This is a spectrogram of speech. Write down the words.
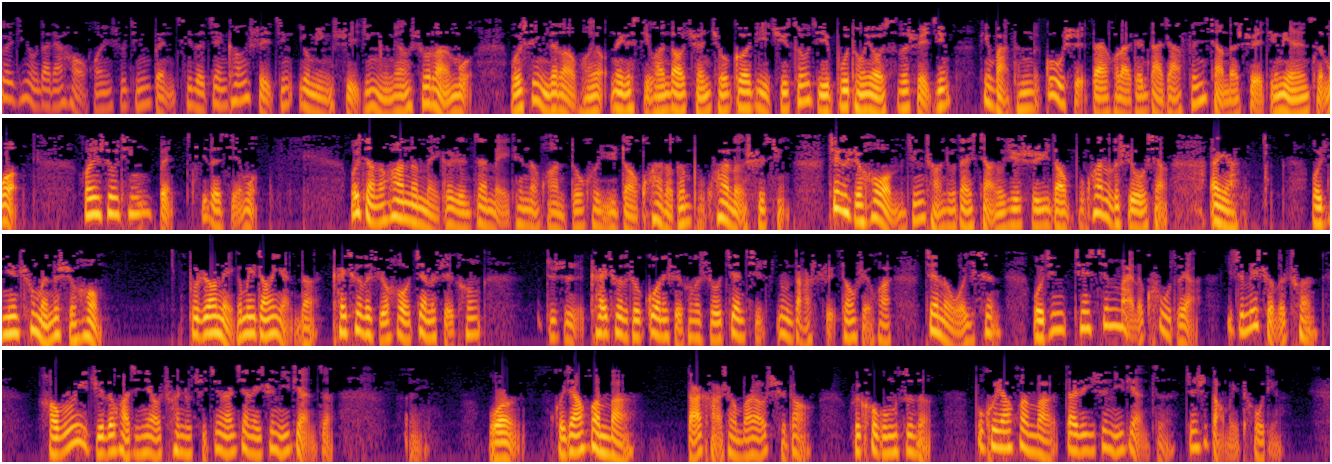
各位听友，大家好，欢迎收听本期的健康水晶，又名水晶能量说栏目。我是你的老朋友，那个喜欢到全球各地去搜集不同有色的水晶，并把他们的故事带回来跟大家分享的水晶猎人子墨。欢迎收听本期的节目。我想的话呢，每个人在每天的话都会遇到快乐跟不快乐的事情。这个时候，我们经常就在想，尤其是遇到不快乐的时候，想，哎呀，我今天出门的时候。不知道哪个没长眼的，开车的时候见了水坑，就是开车的时候过那水坑的时候溅起那么大水脏水花，溅了我一身。我今天新买的裤子呀，一直没舍得穿，好不容易觉得话今天要穿出去，竟然溅了一身泥点子。哎，我回家换吧，打卡上班要迟到，会扣工资的。不回家换吧，带着一身泥点子，真是倒霉透顶。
